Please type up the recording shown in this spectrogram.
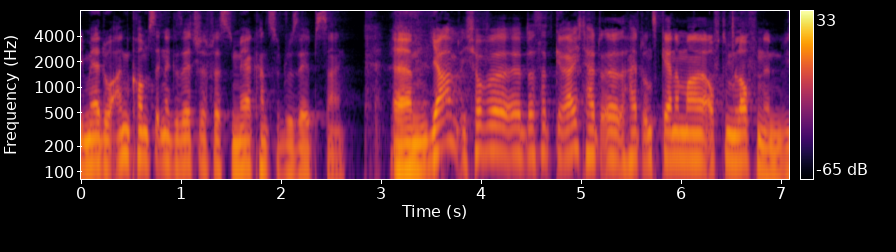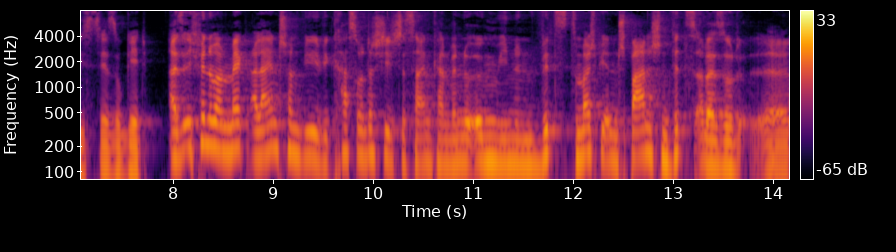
je mehr du ankommst in der Gesellschaft, desto mehr kannst du du selbst sein. Ähm, ja, ich hoffe, äh, das hat gereicht. Halt, halt uns gerne mal auf dem Laufenden, wie es dir so geht. Also ich finde, man merkt allein schon, wie, wie krass unterschiedlich das sein kann, wenn du irgendwie einen Witz, zum Beispiel einen spanischen Witz oder so äh,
